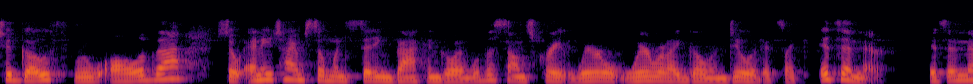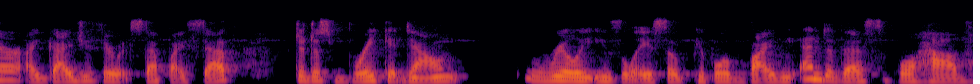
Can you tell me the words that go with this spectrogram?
To go through all of that. So anytime someone's sitting back and going well this sounds great. Where where would i go and do it? It's like it's in there. It's in there. I guide you through it step by step to just break it down really easily. So people by the end of this will have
